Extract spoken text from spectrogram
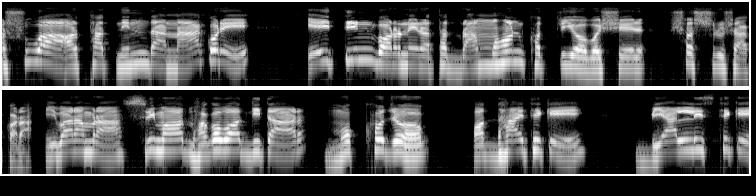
অসুয়া অর্থাৎ নিন্দা না করে এই তিন বর্ণের অর্থাৎ ব্রাহ্মণ ক্ষত্রিয় বৈশ্যের শুশ্রূষা করা। এবার আমরা শ্রীমদ্ ভগবদ গীতার মোক্ষযোগ অধ্যায় থেকে বিয়াল্লিশ থেকে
